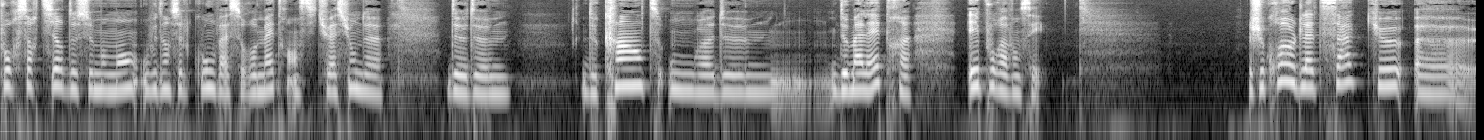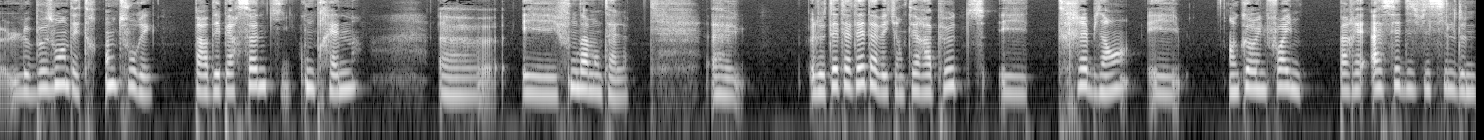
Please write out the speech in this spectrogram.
pour sortir de ce moment où d'un seul coup on va se remettre en situation de, de, de, crainte ou euh, de, de mal-être et pour avancer. Je crois au-delà de ça que euh, le besoin d'être entouré par des personnes qui comprennent est fondamental. le tête-à-tête -tête avec un thérapeute est très bien et encore une fois, il me paraît assez difficile de ne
